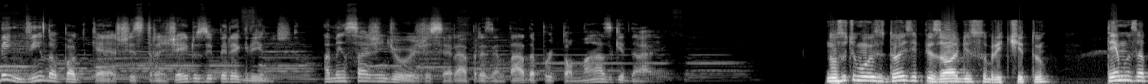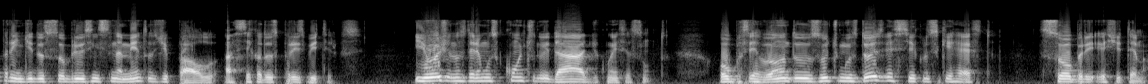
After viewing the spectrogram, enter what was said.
Bem-vindo ao podcast Estrangeiros e Peregrinos. A mensagem de hoje será apresentada por Tomás Guidai. Nos últimos dois episódios sobre Tito, temos aprendido sobre os ensinamentos de Paulo acerca dos presbíteros. E hoje nós daremos continuidade com esse assunto, observando os últimos dois versículos que restam sobre este tema.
